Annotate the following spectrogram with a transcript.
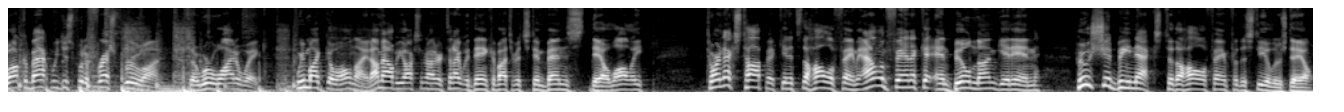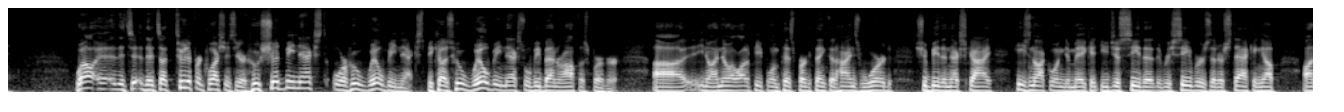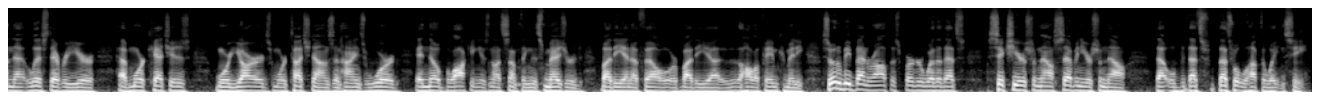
Welcome back. We just put a fresh brew on, so we're wide awake. We might go all night. I'm Alby Oxenreiter tonight with Dejan Kovacevic, Tim Benz, Dale Lolley. To our next topic, and it's the Hall of Fame. Alan Faneca and Bill Nunn get in. Who should be next to the Hall of Fame for the Steelers, Dale? Well, it's, it's uh, two different questions here. Who should be next or who will be next? Because who will be next will be Ben Roethlisberger. Uh, you know, I know a lot of people in Pittsburgh think that Hines Ward should be the next guy. He's not going to make it. You just see that the receivers that are stacking up on that list every year have more catches, more yards, more touchdowns than Hines Ward, and no blocking is not something that's measured by the NFL or by the uh, the Hall of Fame committee. So it'll be Ben Roethlisberger, whether that's six years from now, seven years from now. That will be, that's that's what we'll have to wait and see.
